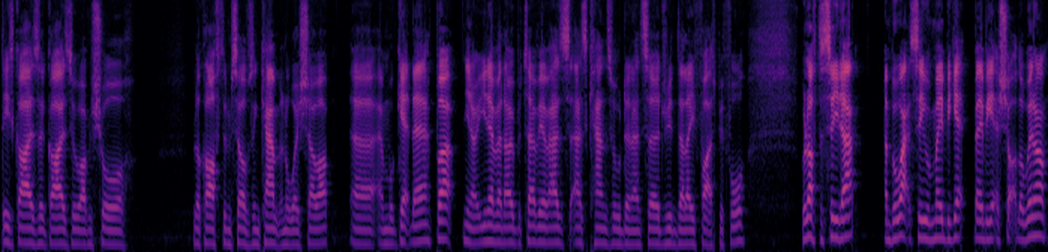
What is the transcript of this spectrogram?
these guys are guys who I'm sure look after themselves in camp and always show up, uh, and we'll get there. But you know, you never know. Beterbiev has has cancelled and had surgery and delayed fights before. We'll have to see that. And Buatsi will maybe get maybe get a shot at the winner.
